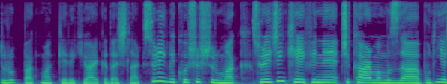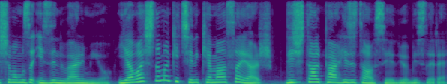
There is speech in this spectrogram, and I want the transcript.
durup bakmak gerekiyor arkadaşlar. Sürekli koşuşturmak sürecin keyfini çıkarmamıza, bunu yaşamamıza izin vermiyor. Yavaşlamak için Kemal Sayar dijital perhizi tavsiye ediyor bizlere.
